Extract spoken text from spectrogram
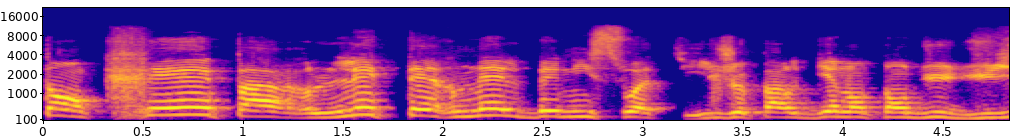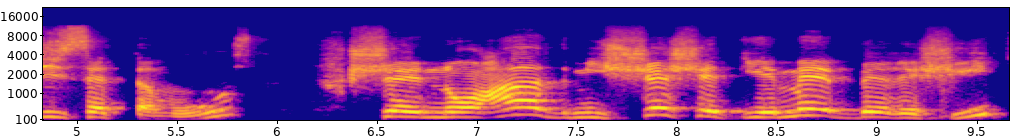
temps créé par l'éternel béni soit-il. Je parle bien entendu du 17 Tammuz, chez Noad Misheshet Yeme Bereshit,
